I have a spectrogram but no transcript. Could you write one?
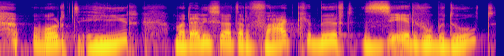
word hier. Maar dat is wat er vaak gebeurt, zeer goed bedoeld.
